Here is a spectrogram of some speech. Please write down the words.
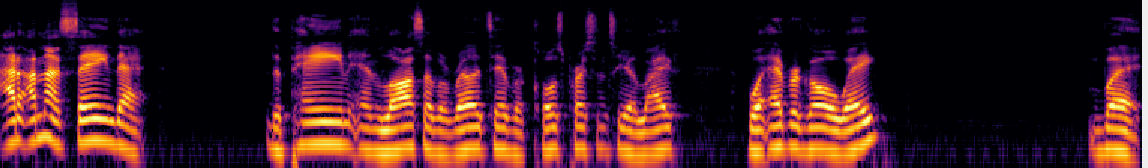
I I'm not saying that the pain and loss of a relative or close person to your life will ever go away but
